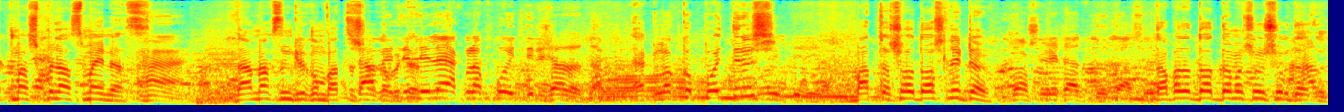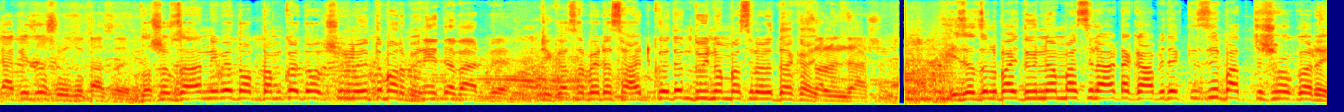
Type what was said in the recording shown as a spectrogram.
এক মাস প্লাস মাইনাস হ্যাঁ। দাম রাখছেন কীরকম বাচ্চা সহ? নিলে এক পঁয়ত্রিশ হাজার এক লক্ষ পঁয়ত্রিশ? বাচ্চা সহ দশ লিটার? দশ লিটার দুধ আছে। তারপরে দরদামের সুযোগ সুবিধা আছে কিছু সুযোগ আছে। দর্শক যারা নিবে দরদাম করে দর্শক নিতে পারবে? নিতে পারবে। ঠিক আছে ভাই এটা সাইড করে দেন দুই নাম্বার ছেলেটা দেখায় চলেন যে আসুন। ইজাজুল ভাই দুই নাম্বার ছিল একটা গাবি দেখতেছি বাচ্চা সহ করে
